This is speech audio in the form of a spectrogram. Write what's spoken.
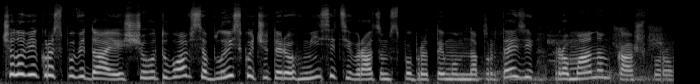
Чоловік розповідає, що готувався близько чотирьох місяців разом з побратимом на протезі Романом Кашпором.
